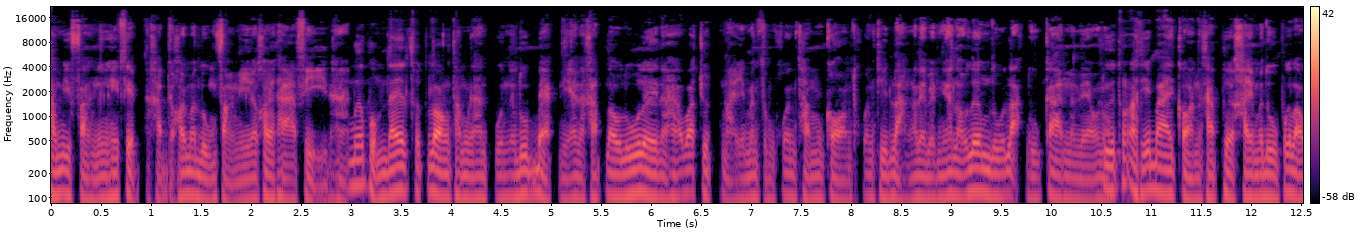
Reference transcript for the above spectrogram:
ทำอีกฝั่งหนึ่งให้เสร็จนะครับเดี๋ยวค่อยมาลุมฝั่งนี้แล้วค่อยทาสีนะฮะเมื่อผมได้ทดลองทำงานปูนในรูปแบบนี้นะครับเรารู้เลยนะฮะว่าจุดไหนมันสมควรทำก่อนควรทีหลังอะไรแบบนี้เราเริ่มรู้หลักรู้การมันแล้วเนอะคือต้องอธิบายก่อนนะครับเผื่อใครมาดูพวกเรา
